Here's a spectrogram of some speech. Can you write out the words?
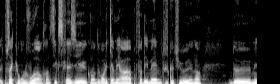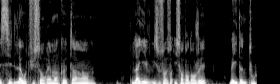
C'est pour ça qu'on le voit en train de s'exclaser devant les caméras, pour faire des mèmes, tout ce que tu veux. nan. De... Mais c'est là où tu sens vraiment que tu as un, Là, ils, ils sont, ils sont en danger, mais ils donnent tout.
